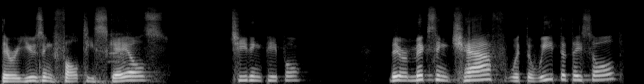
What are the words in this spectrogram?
They were using faulty scales cheating people. They were mixing chaff with the wheat that they sold.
